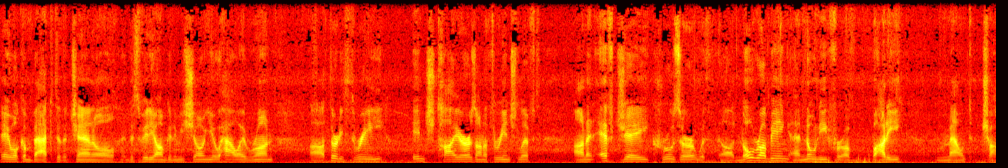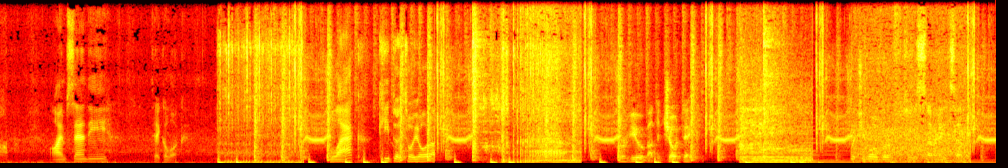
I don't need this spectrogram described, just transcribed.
Hey, welcome back to the channel. In this video, I'm going to be showing you how I run uh, 33 inch tires on a 3 inch lift on an FJ Cruiser with uh, no rubbing and no need for a body mount chop. I'm Sandy. Take a look. Black, keep the Toyota. Review about the Chotek. Switching over to the 787.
